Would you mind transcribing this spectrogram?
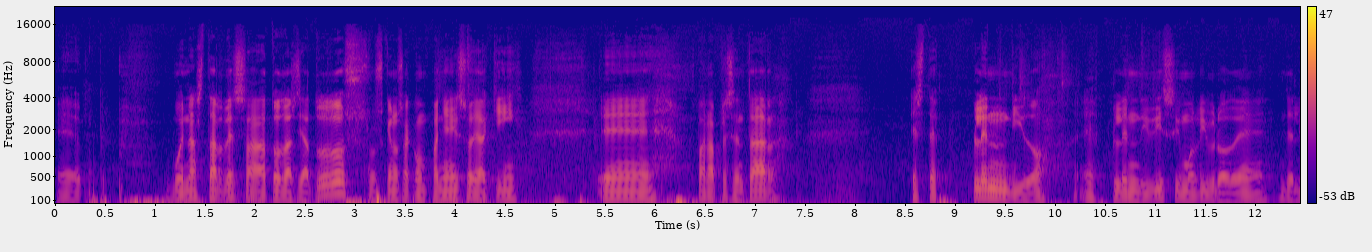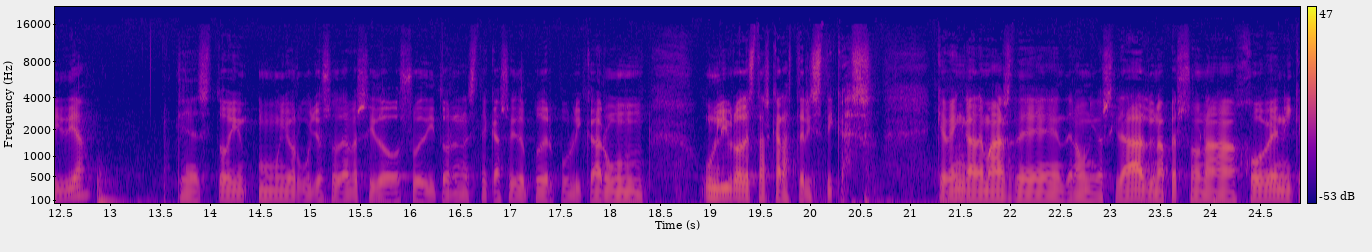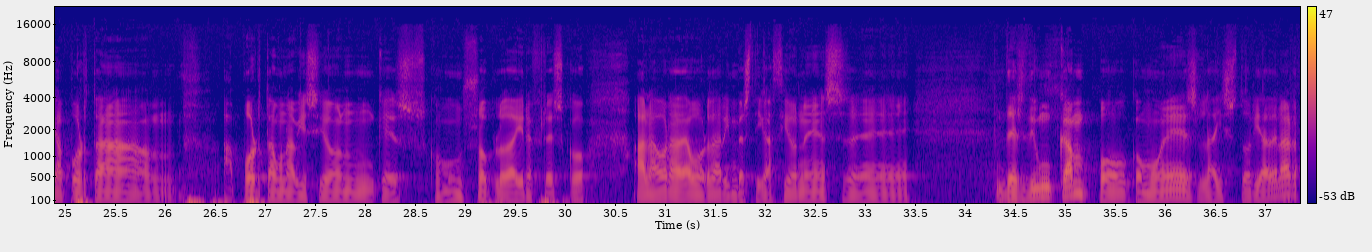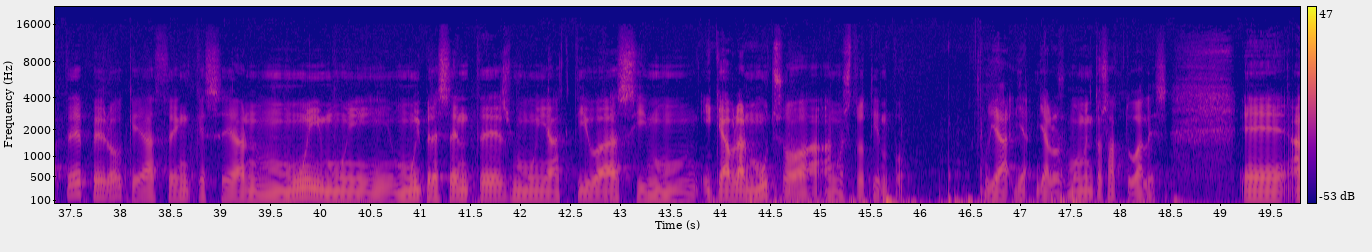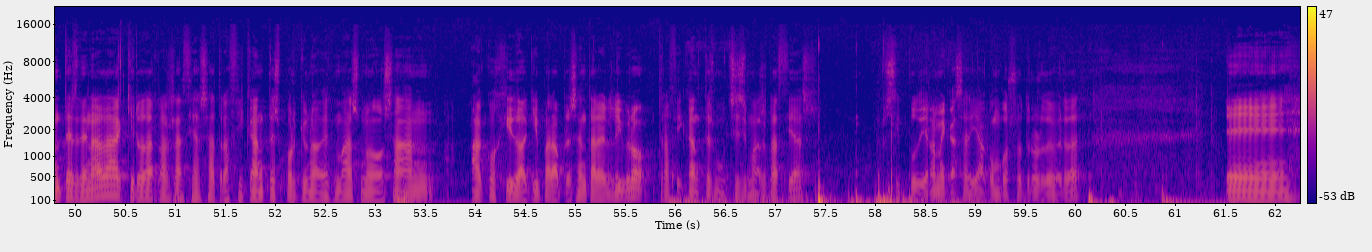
Eh, buenas tardes a todas y a todos los que nos acompañáis hoy aquí eh, para presentar este espléndido, esplendidísimo libro de, Lidia, que estoy muy orgulloso de haber sido su editor en este caso y de poder publicar un, libro de estas características que venga además de, de, la universidad, de una persona joven y que aporta, aporta una visión que es como un soplo de aire fresco a la hora de abordar investigaciones eh, desde un campo como es la historia del arte, pero que hacen que sean muy, muy, muy presentes, muy activas y, y que hablan mucho a, a nuestro tiempo y a, y a los momentos actuales. Eh, antes de nada, quiero dar las gracias a Traficantes porque una vez más nos han acogido aquí para presentar el libro. Traficantes, muchísimas gracias. Si pudiera me casaría con vosotros, de verdad. Eh,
